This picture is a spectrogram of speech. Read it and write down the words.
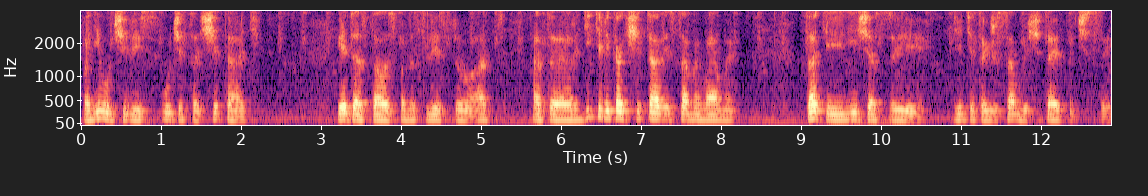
по ним учились, учатся считать. Это осталось по наследству от, от э, родителей, как считали, самой мамы. Так и они сейчас, и дети так же самое считают по часы.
